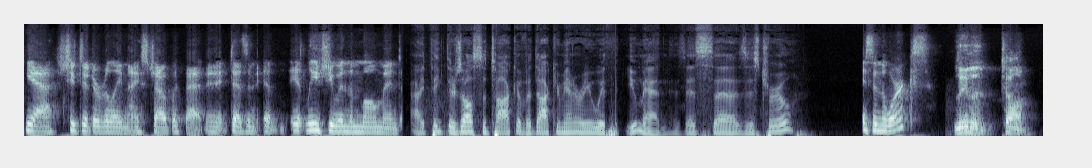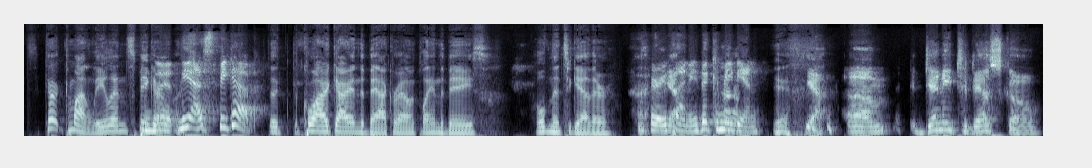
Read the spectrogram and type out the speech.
Yeah, she did a really nice job with that, and it doesn't. It, it leaves you in the moment. I think there's also talk of a documentary with you men. Is this uh, is this true? It's in the works. Leland, tell him. Come on, Leland, speak up. Yeah, speak up. The, the quiet guy in the background playing the bass, holding it together. Very yeah. funny. The comedian. Um, yeah. yeah. Um, Denny Tedesco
